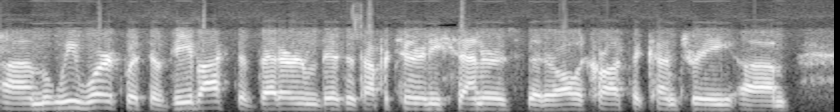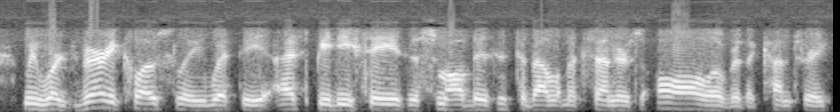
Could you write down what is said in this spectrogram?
Um, we work with the VBOC, the Veteran Business Opportunity Centers that are all across the country. Um, we work very closely with the SBDCs, the Small Business Development Centers all over the country.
